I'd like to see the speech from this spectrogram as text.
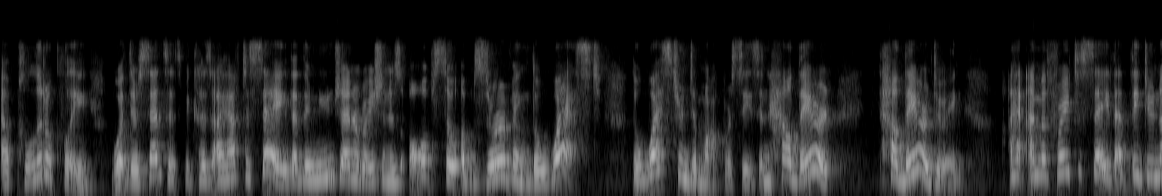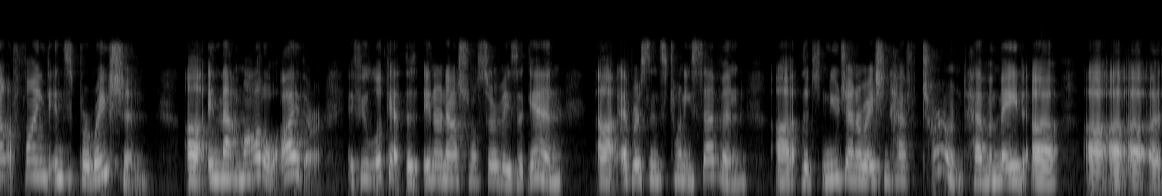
at politically what their sense is, because I have to say that the new generation is also observing the West, the Western democracies, and how they're how they are doing. I, I'm afraid to say that they do not find inspiration uh, in that model either. If you look at the international surveys again, uh, ever since 27, uh, the new generation have turned, have made a, a, a,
